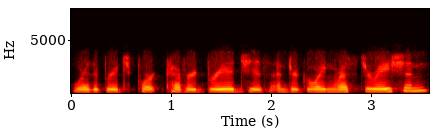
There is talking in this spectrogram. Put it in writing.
where the Bridgeport covered bridge is undergoing restoration.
